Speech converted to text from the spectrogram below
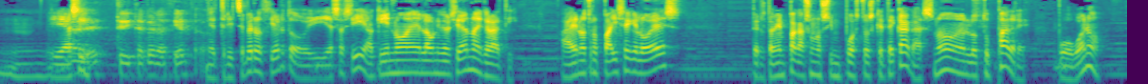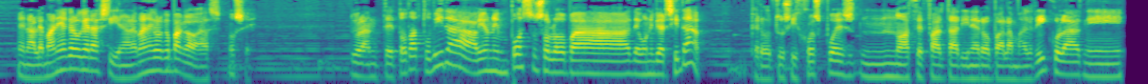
Mm, Y así. Es triste, pero es cierto. Es triste, pero es cierto. Y es así. Aquí no en la universidad no es gratis. Hay en otros países que lo es, pero también pagas unos impuestos que te cagas, ¿no? En los tus padres. Pues bueno, en Alemania creo que era así. En Alemania creo que pagabas, no sé. Durante toda tu vida había un impuesto solo para de universidad. Pero tus hijos, pues, no hace falta dinero para la matrícula, ni.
